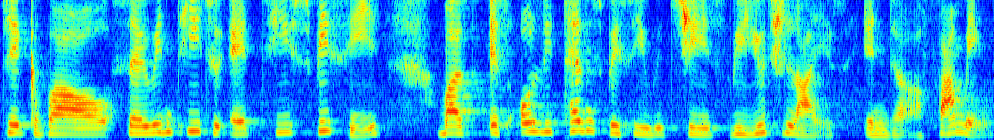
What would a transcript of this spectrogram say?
take about 70 to 80 species, but it's only 10 species which is we utilize in the farming.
